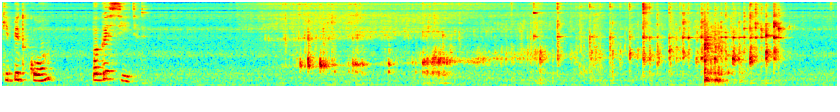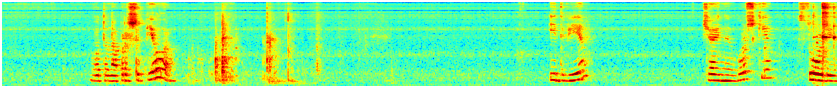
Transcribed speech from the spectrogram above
кипятком погасить. Вот она прошипела. И 2 чайные ложки соли.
